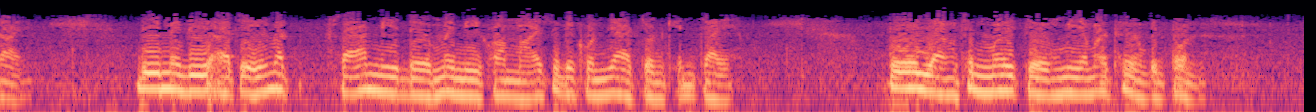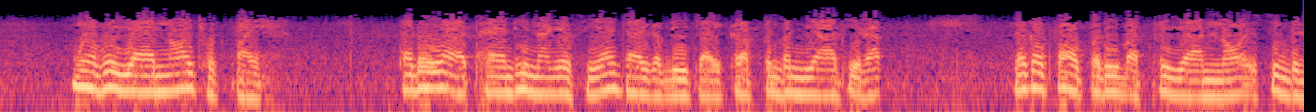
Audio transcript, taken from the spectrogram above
ได้ ดีไม่ดีอาจจะเห็นว่าสามีเดิมไม่มีความหมายซึ่งเป็นคนยากจนเข็นใจ ตัวอย่างเช่นเมยเจิงเมียมาเทิงเป็นต้น เมื่อพยานน้อยฉุดไป ถ้าได้ว่าแทนที่นายจะเสียใจกับดีใจกลับเป็นปัญญาที่รัก แล้วก็เฝ้าปฏิบัติพยานน้อยซึ่งเป็น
